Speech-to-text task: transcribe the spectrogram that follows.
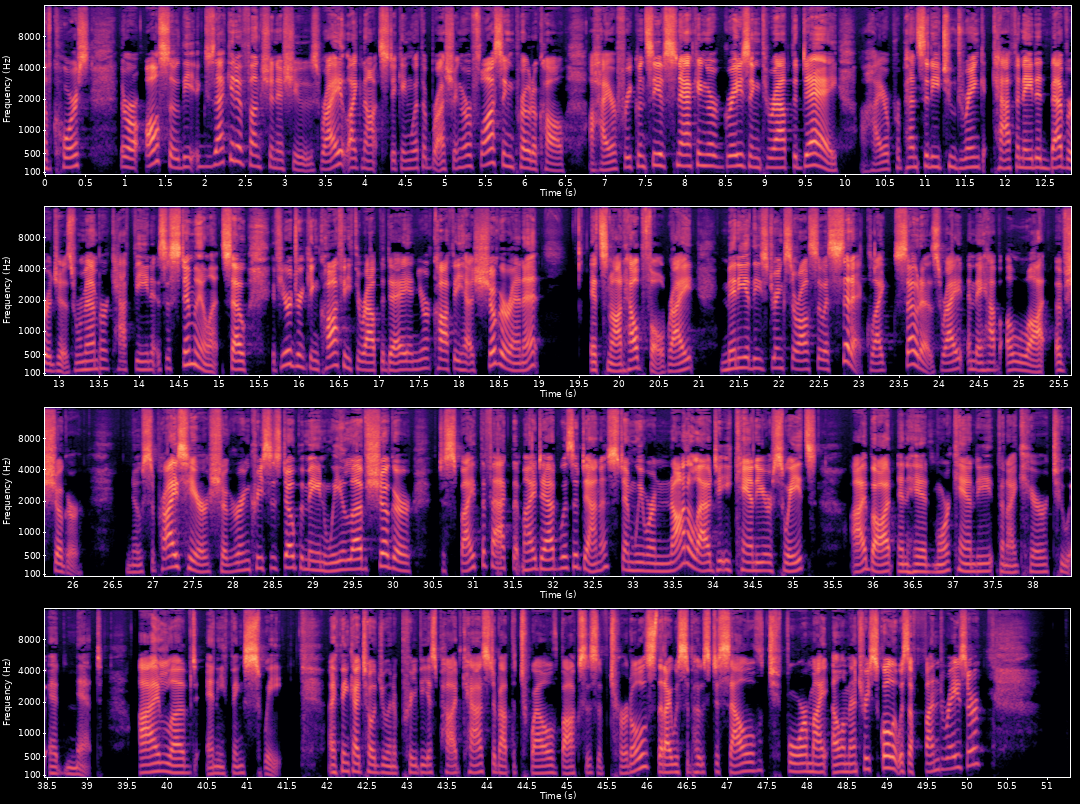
Of course, there are also the executive function issues, right? Like not sticking with a brushing or flossing protocol, a higher frequency of snacking or grazing throughout the day, a higher propensity to drink caffeinated beverages. Remember, caffeine is a stimulant. So if you're drinking coffee throughout the day and your coffee has sugar in it, it's not helpful, right? Many of these drinks are also acidic, like sodas, right? And they have a lot of sugar. No surprise here. Sugar increases dopamine. We love sugar. Despite the fact that my dad was a dentist and we were not allowed to eat candy or sweets, I bought and hid more candy than I care to admit. I loved anything sweet. I think I told you in a previous podcast about the 12 boxes of turtles that I was supposed to sell for my elementary school. It was a fundraiser.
